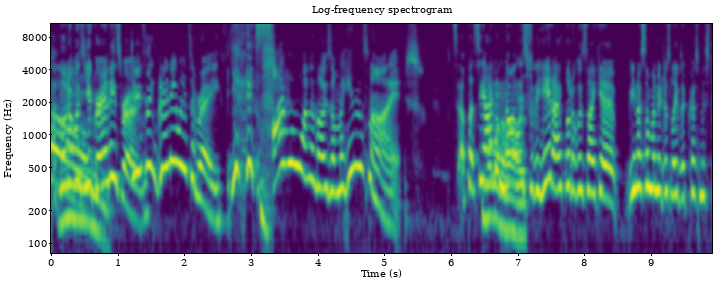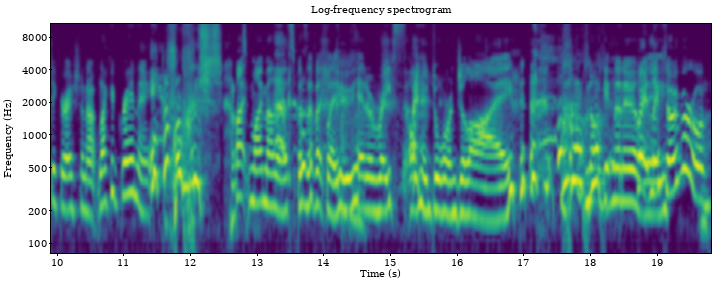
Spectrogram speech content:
I thought it was your oh. granny's room. Do you think Granny wears a wreath? Yes. I wore one of those on my hen's night. But see, Not I didn't know it was for the head. I thought it was like a, you know, someone who just leaves a Christmas decoration up, like a granny. Like my mother specifically, who had a wreath on her door in July, not getting in early. Wait, left over or?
